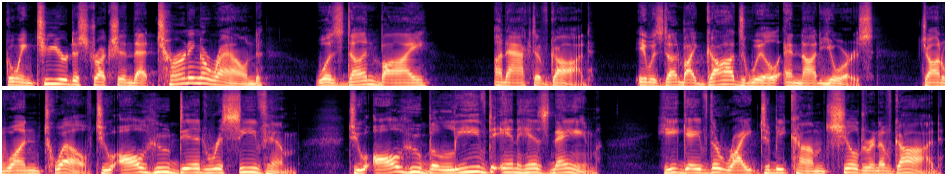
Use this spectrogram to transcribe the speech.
going to your destruction, that turning around was done by an act of God. It was done by God's will and not yours. John 1 12, to all who did receive him, to all who believed in his name, he gave the right to become children of God,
